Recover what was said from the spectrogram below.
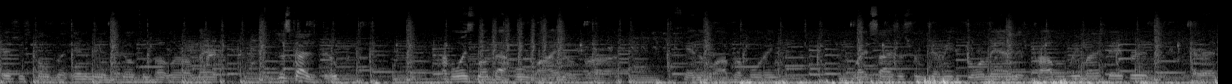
It's just called the animated skeleton butler on there. This guy's dope. I've always loved that whole line of uh, candelabra holding life sizes from Gemmy. Doorman is probably my favorite, and then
